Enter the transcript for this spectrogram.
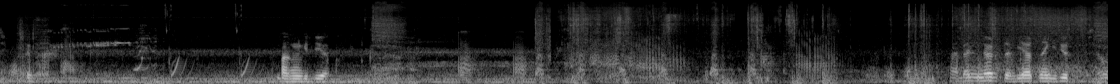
Çıktık. Bakın gidiyor. Ha ben nerede bir yerden o.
